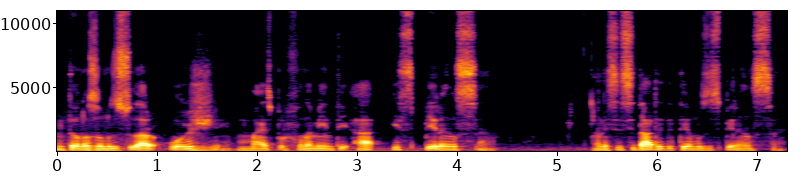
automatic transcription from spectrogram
Então nós vamos estudar hoje mais profundamente a esperança, a necessidade de termos esperança,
